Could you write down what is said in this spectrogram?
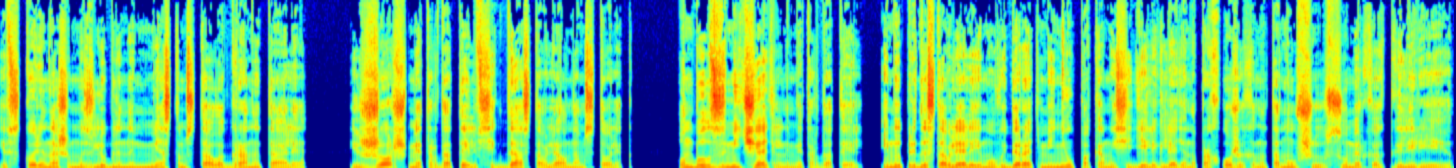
и вскоре нашим излюбленным местом стала Гран-Италия, и Жорж, метрдотель, всегда оставлял нам столик. Он был замечательный метрдотель, и мы предоставляли ему выбирать меню, пока мы сидели, глядя на прохожих и на тонувшую в сумерках галерею,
